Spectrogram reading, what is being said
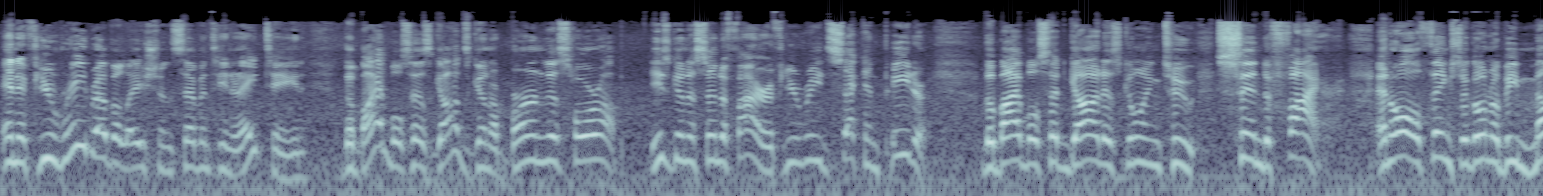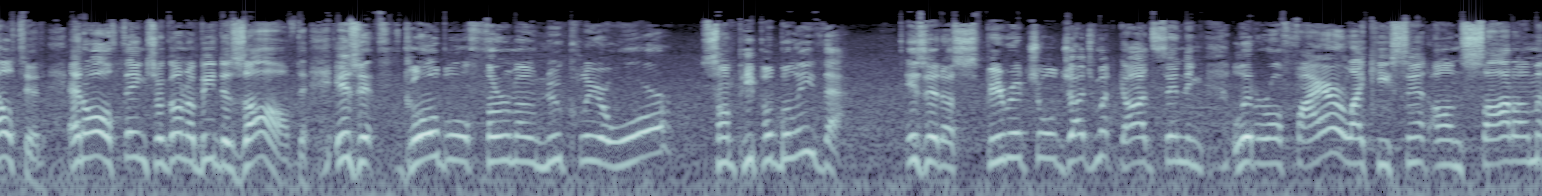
And if you read Revelation 17 and 18, the Bible says God's going to burn this whore up. He's going to send a fire. If you read 2 Peter, the Bible said God is going to send fire and all things are going to be melted and all things are going to be dissolved. Is it global thermonuclear war? Some people believe that. Is it a spiritual judgment, God sending literal fire like he sent on Sodom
